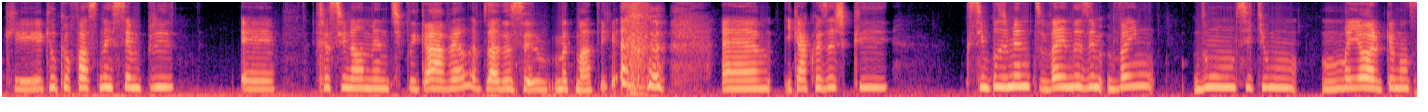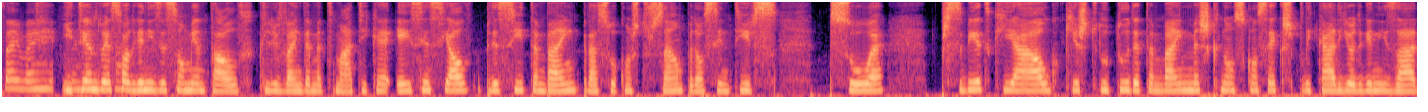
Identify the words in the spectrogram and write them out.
que aquilo que eu faço nem sempre é racionalmente explicável, apesar de eu ser matemática, um, e que há coisas que, que simplesmente vêm, das, vêm de um sítio maior que eu não sei bem. E bem tendo explicar. essa organização mental que lhe vem da matemática, é essencial para si também, para a sua construção, para o sentir-se pessoa, perceber que há algo que a estrutura também, mas que não se consegue explicar e organizar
